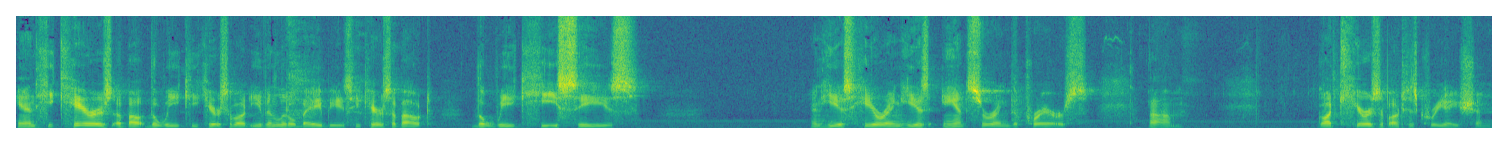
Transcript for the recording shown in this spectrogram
And He cares about the weak. He cares about even little babies. He cares about the weak. He sees. And He is hearing, He is answering the prayers. Um, God cares about his creation.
